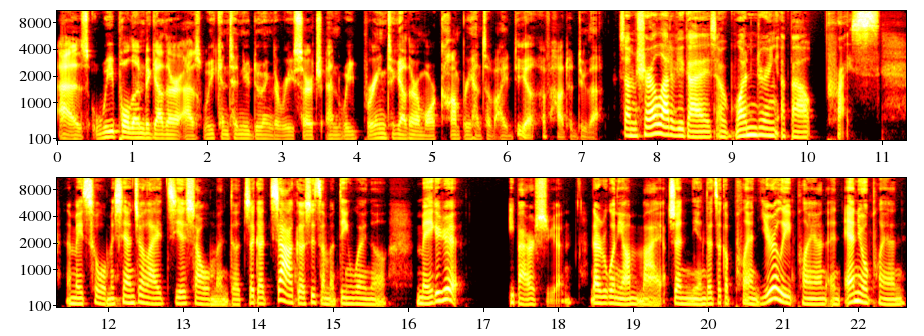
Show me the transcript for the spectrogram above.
as we pull them together, as we continue doing the research, and we bring together a more comprehensive idea of how to do that. So I'm sure a lot of you guys are wondering about price. 那没错，我们现在就来介绍我们的这个价格是怎么定位呢？每一个月一百二十元。那如果你要买整年的这个 plan，yearly plan and annual plan，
